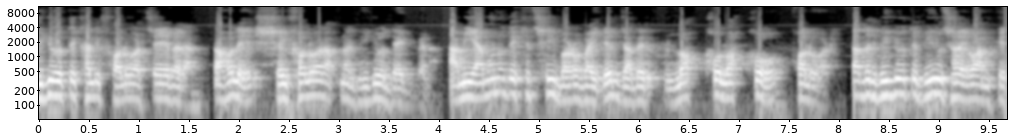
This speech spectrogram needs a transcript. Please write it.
ভিডিওতে খালি ফলোয়ার চেয়ে বেড়ান, তাহলে সেই ফলোয়ার আপনার ভিডিও দেখবে না। আমি এমনও দেখেছি বড় ভাইদের যাদের লক্ষ লক্ষ ফলোয়ার তাদের ভিডিওতে ভিউজ হয় ওয়ান কে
